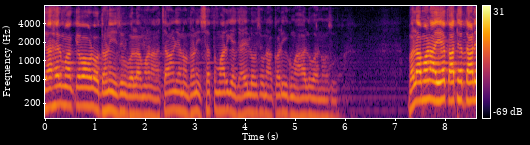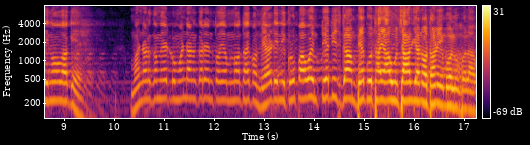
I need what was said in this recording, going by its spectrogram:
જાહેરમાં કહેવાવાળો ધણી છું ભલા માણા ચાંદિયાનો ધણી સતમાર્ગે જાયલો છું ને આ કળિયુગમાં હાલવાનો છું. ભલા માણા એક હાથે તાળી ન વાગે. મંડળ ગમે એટલું મંડણ કરે ને તો એમ ન થાય પણ મેરડીની કૃપા હોય ને તેથી જ ગામ ભેગું થાય આવું ચાંદિયાનો ધણી બોલું ભલા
